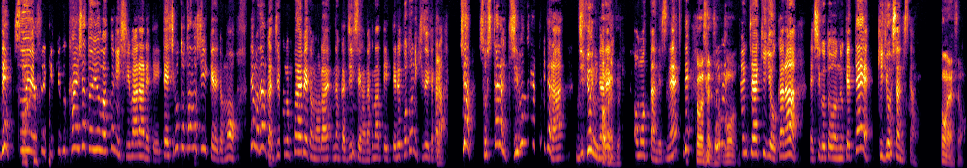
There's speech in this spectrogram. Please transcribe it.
で、そういう、やっぱり結局会社という枠に縛られていて、仕事楽しいけれども、でもなんか自分のプライベートのなんか人生がなくなっていってることに気づいたから、はじゃあ、そしたら自分がやってみたら自由になれると思ったんですね。で、そうなんですよ。もう、ベンチャー企業からえ仕事を抜けて起業したんですか？そうなんですよ。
